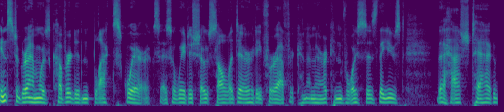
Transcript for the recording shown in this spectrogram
Instagram was covered in black squares as a way to show solidarity for African American voices. They used the hashtag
